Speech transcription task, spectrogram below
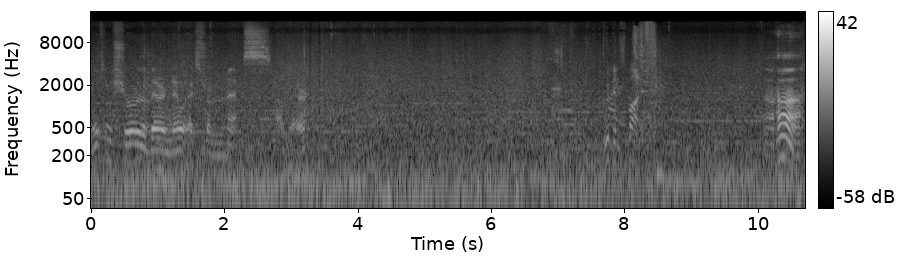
Making sure that there are no extra mechs out there. We've been spotted. Aha! Be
